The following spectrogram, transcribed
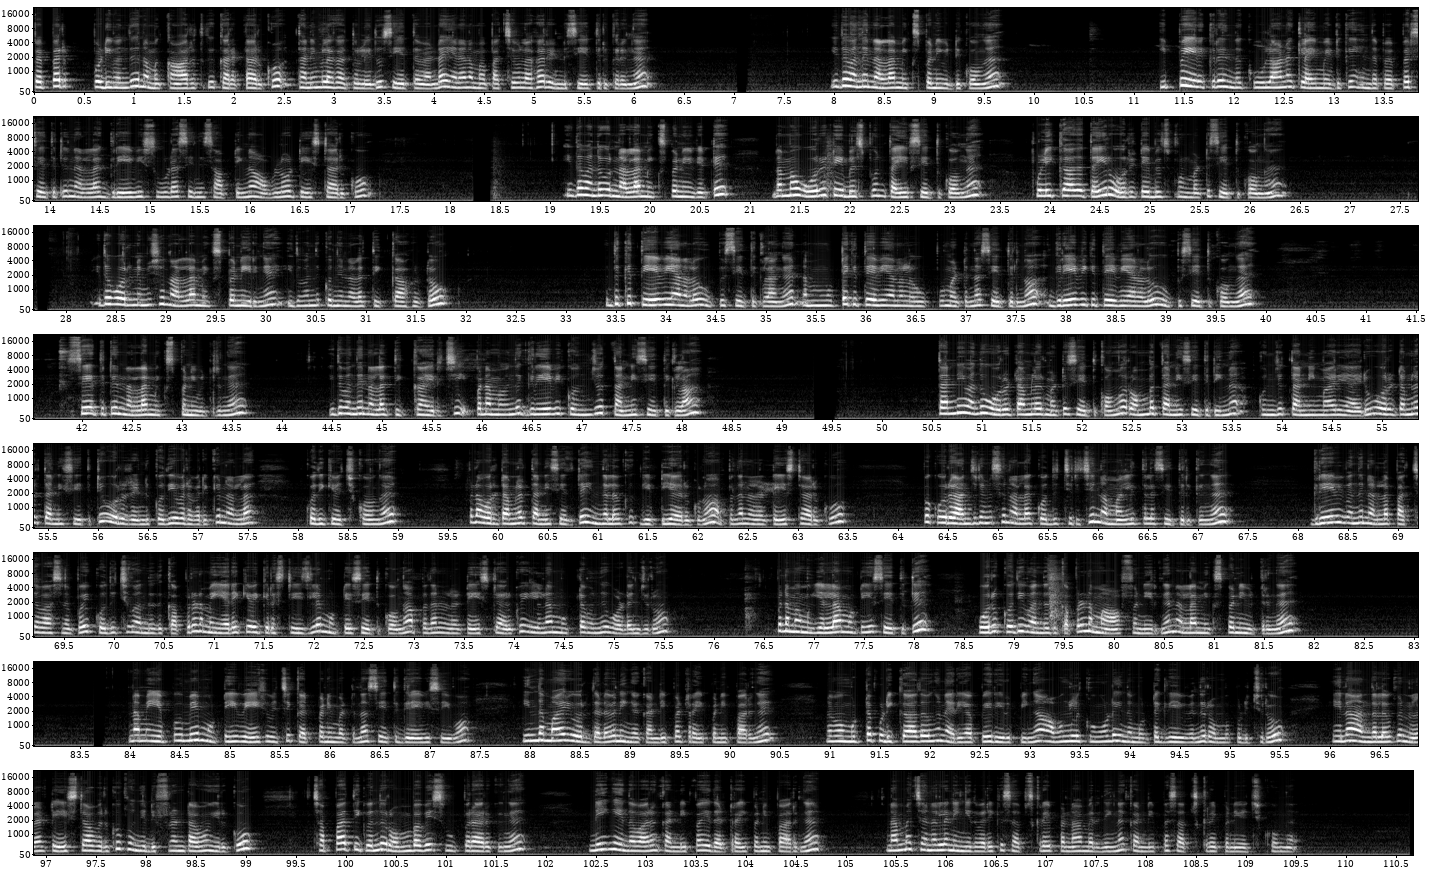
பெப்பர் பொடி வந்து நம்ம காரத்துக்கு கரெக்டாக இருக்கும் தனி மிளகாத்தூள் எதுவும் சேர்த்த வேண்டாம். ஏன்னா நம்ம பச்சை மிளகாய் ரெண்டு சேர்த்துருக்குறோங்க. இதை வந்து நல்லா மிக்ஸ் பண்ணி விட்டுக்கோங்க. இப்போ இருக்கிற இந்த கூலான கிளைமேட்டுக்கு இந்த பெப்பர் சேர்த்துட்டு நல்லா கிரேவி சூடாக செஞ்சு சாப்பிட்டிங்கன்னா அவ்வளோ டேஸ்ட்டாக இருக்கும். இதை வந்து ஒரு நல்லா மிக்ஸ் பண்ணிவிட்டு நம்ம ஒரு டேபிள் ஸ்பூன் தயிர் சேர்த்துக்கோங்க. புளிக்காத தயிர் ஒரு டேபிள் ஸ்பூன் மட்டும் சேர்த்துக்கோங்க. இதை ஒரு நிமிஷம் நல்லா மிக்ஸ் பண்ணிடுங்க இது வந்து கொஞ்சம் நல்லா திக்காகட்டும் இதுக்கு தேவையான அளவு உப்பு சேர்த்துக்கலாங்க. நம்ம முட்டைக்கு தேவையான அளவு உப்பு மட்டும்தான் சேர்த்துருந்தோம். கிரேவிக்கு தேவையான அளவு உப்பு சேர்த்துக்கோங்க. சேர்த்துட்டு நல்லா மிக்ஸ் பண்ணி விட்டுருங்க. இது வந்து நல்லா திக்காயிருச்சு இப்போ நம்ம வந்து கிரேவி கொஞ்சம் தண்ணி சேர்த்துக்கலாம். தண்ணி வந்து ஒரு டம்ளர் மட்டும் சேர்த்துக்கோங்க. ரொம்ப தண்ணி சேர்த்துட்டிங்கன்னா கொஞ்சம் தண்ணி மாதிரி ஆயிரும். ஒரு டம்ளர் தண்ணி சேர்த்துட்டு ஒரு ரெண்டு கொதி வர வரைக்கும் நல்லா கொதிக்க வச்சுக்கோங்க. இப்போ நான் ஒரு டம்ளர் தண்ணி சேர்த்துட்டு இந்தளவுக்கு கெட்டியாக இருக்கணும். அப்போ தான் நல்லா டேஸ்ட்டாக இருக்கும். இப்போ ஒரு அஞ்சு நிமிஷம் நல்லா கொதிச்சிருச்சு. நான் மல்லித்தலை சேர்த்துருக்குங்க. கிரேவி வந்து நல்லா பச்சை வாசனை போய் கொதித்து வந்ததுக்கப்புறம் நம்ம இறக்கி வைக்கிற ஸ்டேஜில் முட்டையை சேர்த்துக்கோங்க. அப்போ தான் நல்லா டேஸ்ட்டாக இருக்கும். இல்லைனா முட்டை வந்து உடஞ்சிரும். இப்போ நம்ம எல்லா முட்டையும் சேர்த்துட்டு ஒரு கொதி வந்ததுக்கப்புறம் நம்ம ஆஃப் பண்ணிடுங்க நல்லா மிக்ஸ் பண்ணி விட்டுருங்க. நம்ம எப்போவுமே முட்டையை வேக வச்சு கட் பண்ணி மட்டும்தான் சேர்த்து கிரேவி செய்வோம். இந்த மாதிரி ஒரு தடவை நீங்கள் கண்டிப்பாக ட்ரை பண்ணி பாருங்கள் நம்ம முட்டை பிடிக்காதவங்க நிறையா பேர் இருப்பீங்க. அவங்களுக்கும் கூட இந்த முட்டை கிரேவி வந்து ரொம்ப பிடிச்சிரும். ஏன்னா அந்தளவுக்கு நல்லா டேஸ்ட்டாகவும் இருக்கும். கொஞ்சம் டிஃப்ரெண்ட்டாகவும் இருக்கும். சப்பாத்திக்கு வந்து ரொம்பவே சூப்பராக இருக்குங்க. நீங்கள் இந்த வாரம் கண்டிப்பாக இதை ட்ரை பண்ணி பாருங்கள் நம்ம சேனலில் நீங்கள் இது வரைக்கும் சப்ஸ்கிரைப் பண்ணாமல் இருந்தீங்கன்னா கண்டிப்பாக சப்ஸ்கிரைப் பண்ணி வச்சுக்கோங்க.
